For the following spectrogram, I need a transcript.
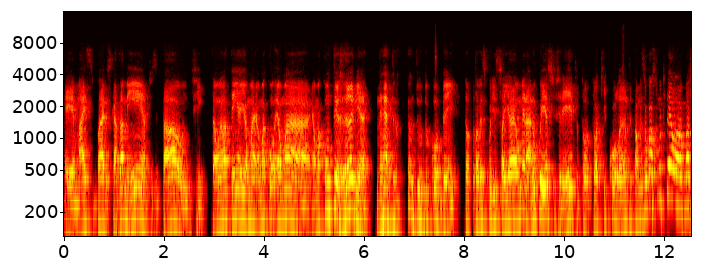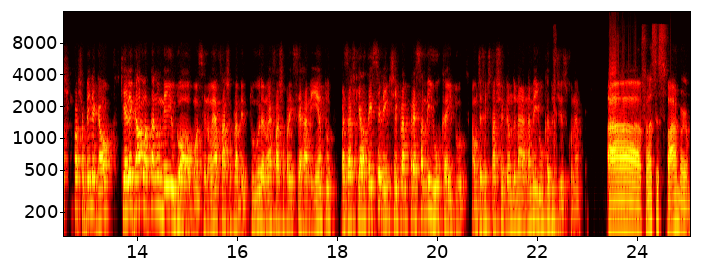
é, mais vários casamentos e tal, enfim. Então ela tem aí é uma é uma é uma, é uma conterrânea, né, do, do, do Cobain. Então talvez por isso aí é homenagem. Não conheço direito, tô, tô aqui colando e tal, mas eu gosto muito dela. Acho faixa bem legal. Que é legal ela tá no meio do álbum, assim, não é a faixa para abertura, não é a faixa para encerramento, mas acho que ela tá excelente aí para essa meiuca aí do onde a gente está chegando na, na meiuca do disco, né? A Frances Farmer,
